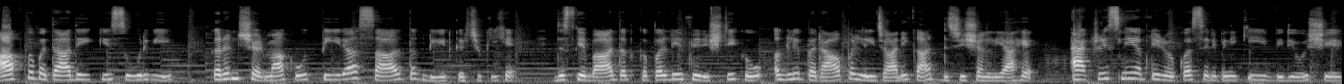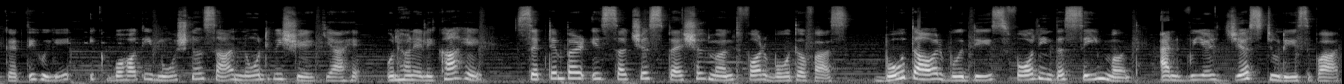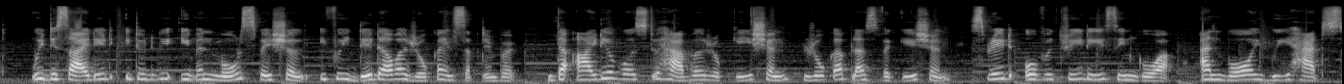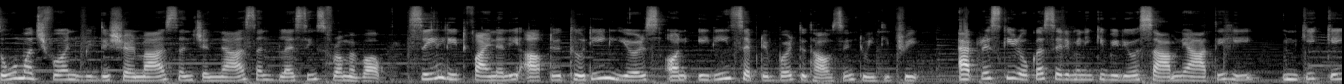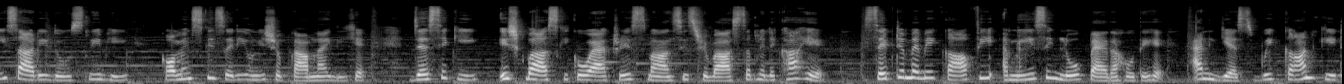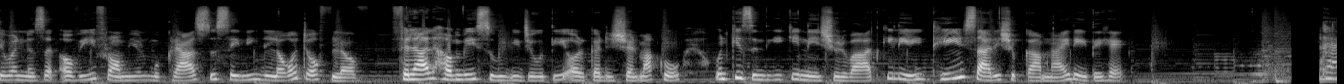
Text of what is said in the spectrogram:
आपको बता दें कि सूरवी करण शर्मा को तेरह साल तक डेट कर चुकी है, जिसके बाद अब कपल ने अपने रिश्ते को अगले पड़ाव पर ले जाने का डिसीज़न लिया है। एक्ट्रेस ने अपने रोका सेरेमनी की वीडियो शेयर करते हुए एक बहुत ही इमोशनल सा नोट भी शेयर किया है। उन्होंने लिखा है, September is such a special month for both of us both our birthdays fall in the same month and we are just two days apart we decided it would be even more special if we did our Roka in September. The idea was to have a rocation, Roka plus vacation, spread over three days in Goa. And boy, we had so much fun with the Sharmas and Chinnas and blessings from above. Sailed it finally after 13 years on 18 September 2023. Actress की roka ceremony की video सामने आते ही उनकी कई सारे दोस्त ने भी कमेंट्स के ज़रिए उन्हें शुभकामनाएँ दी है। जैसे कि इश्कबाज की को एक्ट्रेस मानसी श्रीवास्तव ने लिखा है, सितंबर में काफ़ी अमेजिंग लोग पैदा होते हैं। And yes we can get our nazar away from your मुखराज to lot of love फ़िलहाल हम भी सूर्य ज्योति और करण शर्मा को उनकी ज़िंदगी की नई शुरुआत के लिए ढेर सारी शुभकामनाएँ देते हैं।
